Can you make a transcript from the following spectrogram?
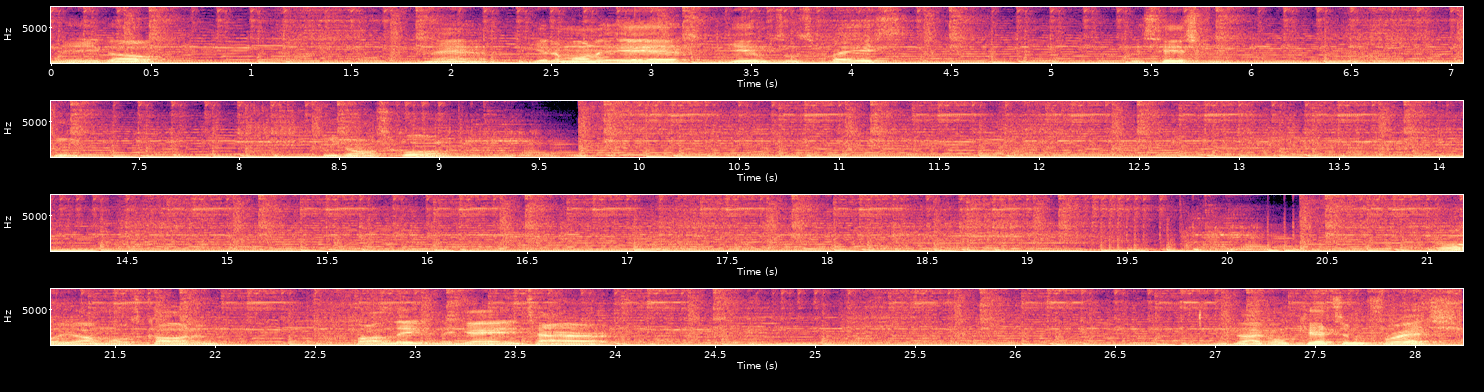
There you go. Man, get him on the edge, give him some space. It's history. Hmm. He gonna score. Almost caught him. Probably late in the game, tired. You're not gonna catch him fresh.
